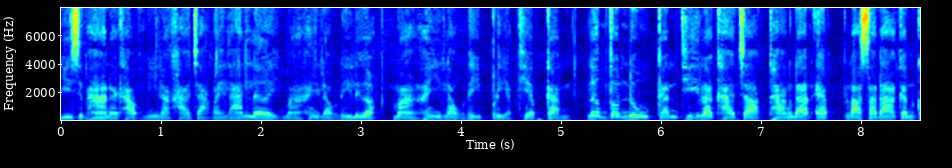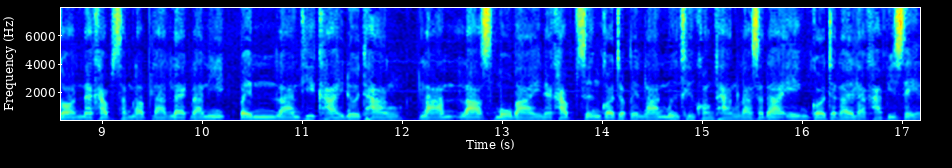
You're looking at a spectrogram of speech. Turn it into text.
2025 นะครับ มีราคาจากหลายร้านเลย มาให้เราได้เลือก มาให้เราได้เปรียบเทียบกัน เริ่มต้นดูกันที่ราคาจากทางด้านแอป Lazada กันก่อนนะครับสำหรับร้านแรกร้านนี้เป็นร้านที่ขายโดยทางร้าน Last Mobile นะครับ ซึ่งก็จะเป็นร้านมือถือของทาง Lazada เองก็จะได้ราคาพิเศษ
